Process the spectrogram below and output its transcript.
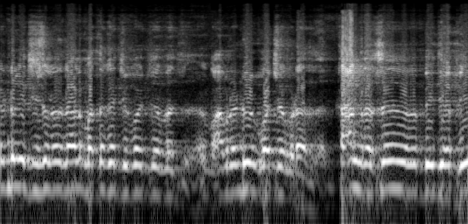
ரெண்டு கட்சி சொல்றதுனால மற்ற கட்சி கோச்சு அவர் ரெண்டு பேரும் கோச்ச கூடாது. காங்கிரஸ் பிஜேபி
